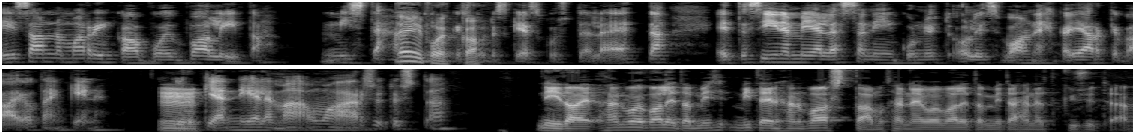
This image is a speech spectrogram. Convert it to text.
ei Sanna Marinkaan voi valita, mistä hän ei julkisuudessa keskustelee. Että, että siinä mielessä niin kuin nyt olisi vaan ehkä järkevää jotenkin mm. pyrkiä nielemään omaa ärsytystään. Niin, tai hän voi valita, miten hän vastaa, mutta hän ei voi valita, mitä häneltä kysytään.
